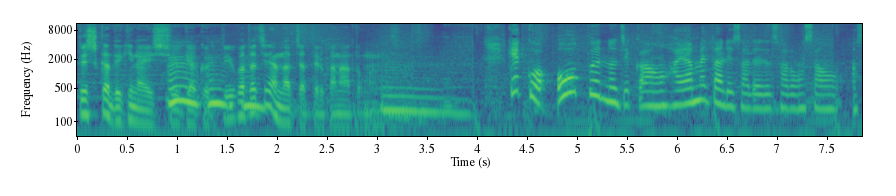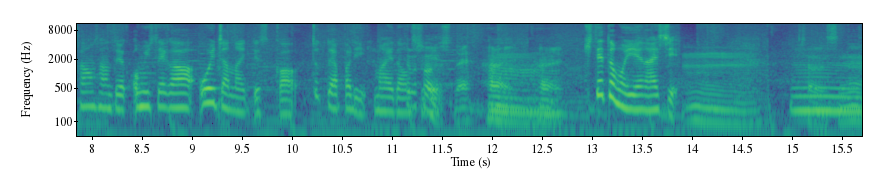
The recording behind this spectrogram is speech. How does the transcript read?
でしかできない集客っていう形にはなっちゃってるかなと思います、うん結構オープンの時間を早めたりされるサロンさんあサロンさんというかお店が多いじゃないですか。ちょっとやっぱり前倒しで。そうですね。はいうん。はい。来てとも言えないし。うんうんそうですね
